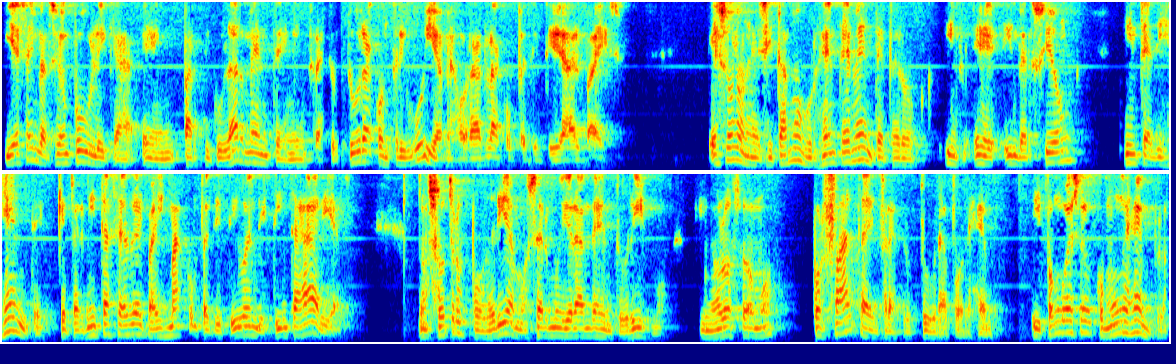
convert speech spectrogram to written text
Y esa inversión pública, en, particularmente en infraestructura, contribuye a mejorar la competitividad del país. Eso lo necesitamos urgentemente, pero eh, inversión inteligente que permita hacer del país más competitivo en distintas áreas. Nosotros podríamos ser muy grandes en turismo y no lo somos por falta de infraestructura, por ejemplo. Y pongo eso como un ejemplo.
